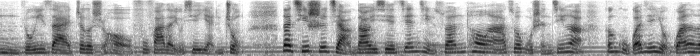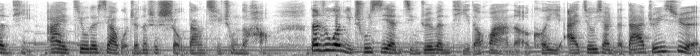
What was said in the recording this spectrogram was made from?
嗯，容易在这个时候复发的有些严重。那其实讲到一些肩颈酸痛啊、坐骨神经啊、跟骨关节有关的问题，艾灸的效果真的是首当其冲的好。那如果你出现颈椎问题的话呢，可以艾灸一下你的大椎穴，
